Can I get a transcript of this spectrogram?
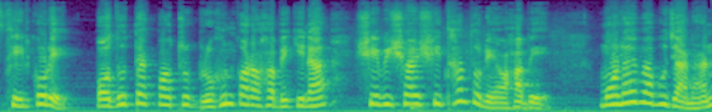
স্থির করে পদত্যাগপত্র গ্রহণ করা হবে কিনা সে বিষয়ে সিদ্ধান্ত নেওয়া হবে। মলয়বাবু জানান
